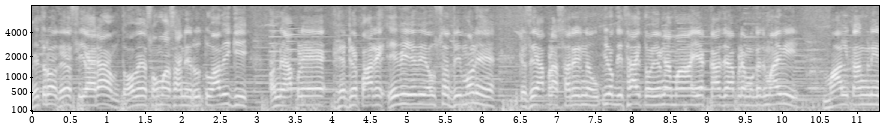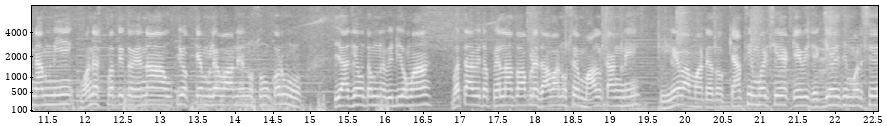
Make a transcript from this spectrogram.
મિત્રો, જય સિયારામ. તો હવે ચોમાસાની ઋતુ આવી ગઈ અને આપણે હેઠે પારે એવી એવી ઔષધિ મળે કે જે આપણા શરીરને ઉપયોગી થાય. તો એનામાં એક આજે આપણે મગજમાં આવી. માલકાંગણી નામની વનસ્પતિ, તો એના ઉપયોગ કેમ લેવા અને એનું શું કરવું, એ આજે હું તમને વિડીયોમાં બતાવી. તો પહેલાં તો આપણે જવાનું છે માલકાંગણી લેવા માટે. તો ક્યાંથી મળશે, કેવી જગ્યાએથી મળશે,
